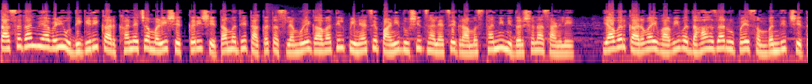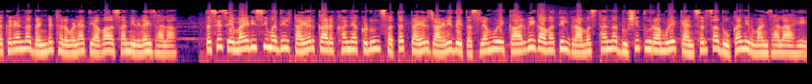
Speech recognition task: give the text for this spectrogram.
तासगान यावेळी उदिगिरी कारखान्याच्या मळी शेतकरी शेतामध्ये टाकत असल्यामुळे गावातील पिण्याचे पाणी दूषित झाल्याचे ग्रामस्थांनी निदर्शनास आणले. यावर कारवाई व्हावी व दहा हजार रुपये संबंधित शेतकऱ्यांना दंड ठरवण्यात यावा असा निर्णय झाला. तसेच एमआयडीसी मधील टायर कारखान्याकडून सतत टायर जाळणे देत असल्यामुळे कारवे गावातील ग्रामस्थांना दूषित धुरामुळे कॅन्सरचा धोका निर्माण झाला आहे.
